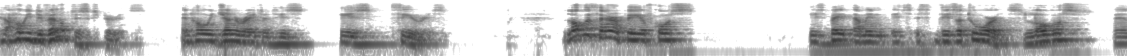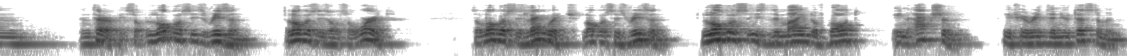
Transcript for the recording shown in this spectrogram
how he developed his experience and how he generated his, his theories. Logotherapy, of course, is based, I mean, it's, it's, these are two words, logos and, and therapy. So logos is reason. Logos is also word. So logos is language. Logos is reason. Logos is the mind of God in action, if you read the New Testament.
